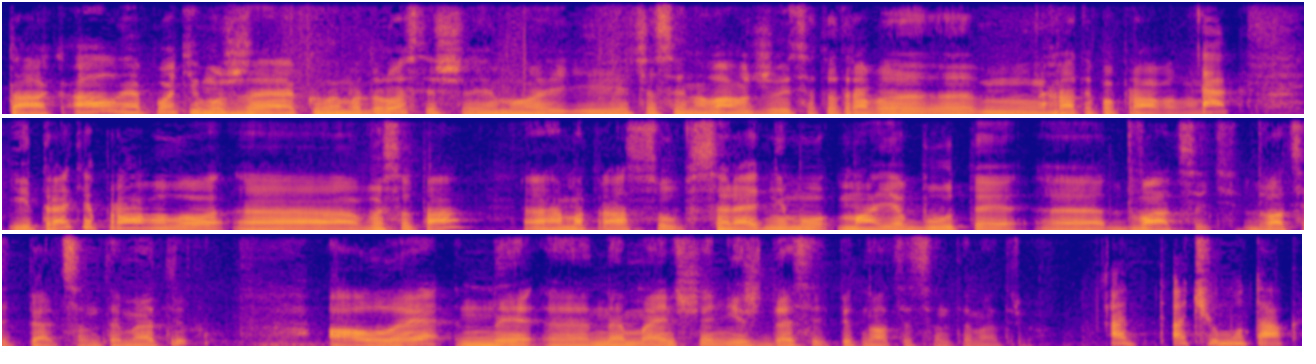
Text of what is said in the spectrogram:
Так, але потім, уже, коли ми дорослішаємо і часи налагоджуються, то треба е, м, грати по правилам. Так. І третє правило е, висота. Е, Матрасу в середньому має бути е, 20-25 сантиметрів, але не, е, не менше, ніж 10-15 сантиметрів. А, а чому так?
